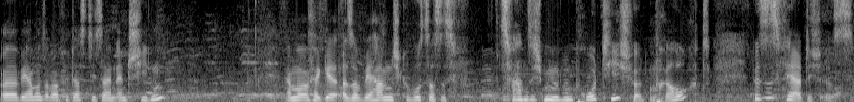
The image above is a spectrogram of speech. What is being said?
Äh, wir haben uns aber für das Design entschieden. Wir haben aber vergessen, also wir haben nicht gewusst, dass es 20 Minuten pro T-Shirt braucht, bis es fertig ist.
